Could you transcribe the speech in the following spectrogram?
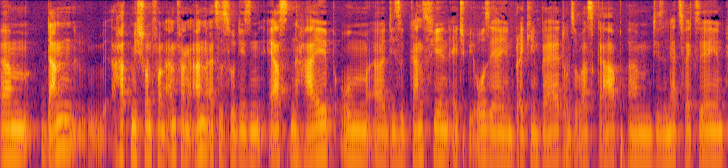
Ähm, dann hat mich schon von Anfang an, als es so diesen ersten Hype um äh, diese ganz vielen HBO-Serien, Breaking Bad und sowas gab, ähm, diese Netzwerkserien,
